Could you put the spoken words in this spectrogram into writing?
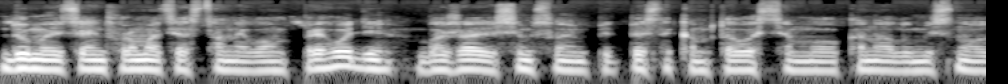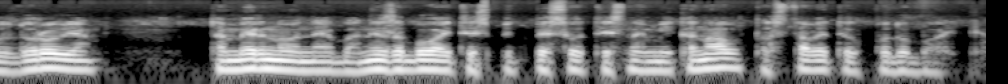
Думаю, ця інформація стане вам в пригоді. Бажаю всім своїм підписникам та гостям мого каналу міцного здоров'я та мирного неба. Не забувайте підписуватись на мій канал та ставити вподобайки.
